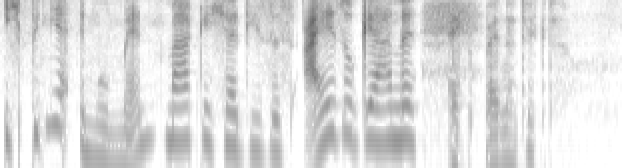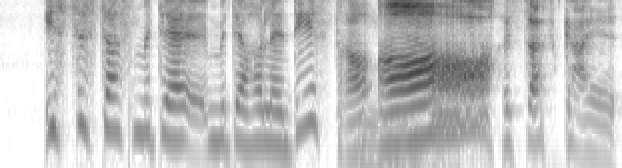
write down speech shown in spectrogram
Ich bin ja im Moment mag ich ja dieses Ei so gerne. Egg Benedict? Ist es das mit der mit der Hollandaise drauf? Oh, ist das geil.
